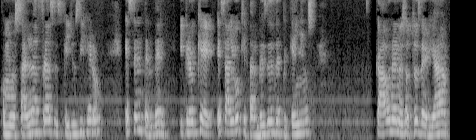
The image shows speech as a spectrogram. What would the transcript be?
como salen las frases que ellos dijeron, es entender. Y creo que es algo que tal vez desde pequeños cada uno de nosotros debería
